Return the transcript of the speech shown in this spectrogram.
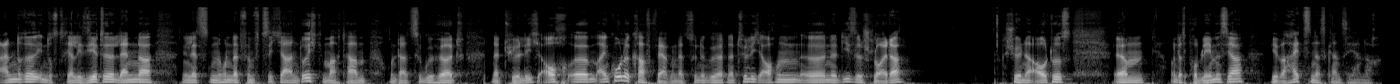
andere industrialisierte Länder in den letzten 150 Jahren durchgemacht haben. Und dazu gehört natürlich auch ähm, ein Kohlekraftwerk und dazu gehört natürlich auch ein, äh, eine Dieselschleuder. Schöne Autos. Ähm, und das Problem ist ja, wir beheizen das Ganze ja noch.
